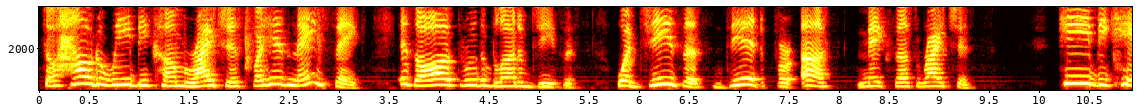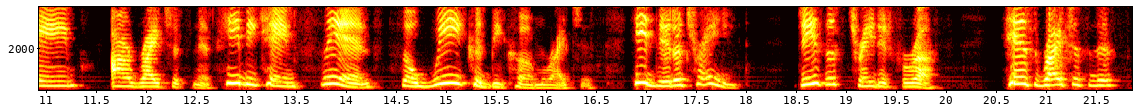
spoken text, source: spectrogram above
So, how do we become righteous for his name's sake? It's all through the blood of Jesus. What Jesus did for us makes us righteous. He became our righteousness. He became sin so we could become righteous. He did a trade. Jesus traded for us his righteousness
